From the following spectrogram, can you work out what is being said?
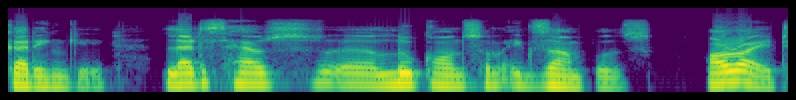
करेंगे। Let's have look on some examples alright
